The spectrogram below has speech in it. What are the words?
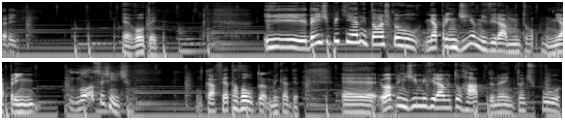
Pera aí. É, voltei. E desde pequeno, então acho que eu me aprendi a me virar muito. Me aprendi. Nossa, gente, o café tá voltando, brincadeira. É, eu aprendi a me virar muito rápido, né? Então, tipo,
